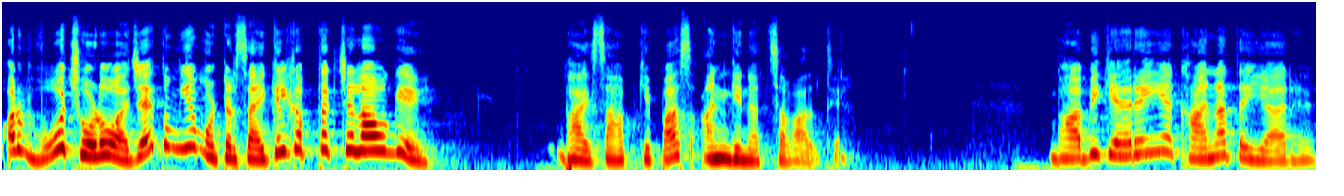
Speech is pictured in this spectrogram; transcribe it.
और वो छोड़ो अजय, तुम ये मोटरसाइकिल कब तक चलाओगे? भाई साहब के पास अनगिनत सवाल थे। भाभी कह रही हैं खाना तैयार है.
